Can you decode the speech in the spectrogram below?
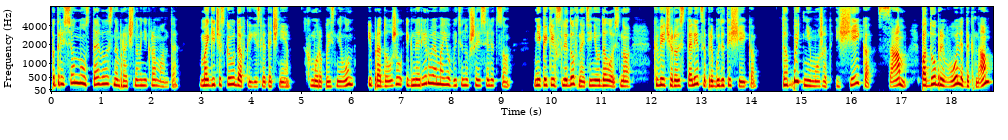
потрясенно уставилась на мрачного некроманта. «Магической удавкой, если точнее», — хмуро пояснил он и продолжил, игнорируя мое вытянувшееся лицо. «Никаких следов найти не удалось, но к вечеру из столицы прибудет ищейка». «Да быть не может! Ищейка? Сам? По доброй воле, да к нам?»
